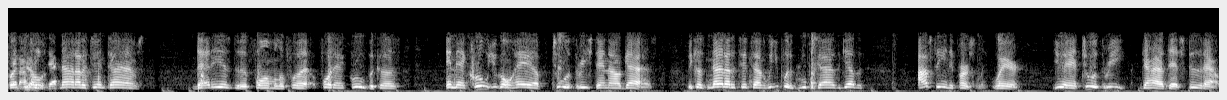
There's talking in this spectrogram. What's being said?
But And I you know, nine out of ten times, that is the formula for for that crew because in that crew you're gonna have two or three standout guys. Because nine out of ten times when you put a group of guys together, I've seen it personally where you had two or three guys that stood out,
